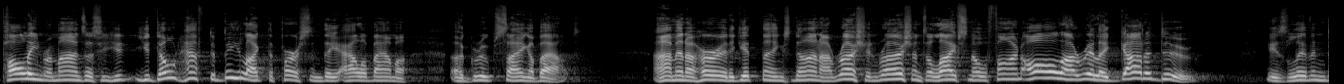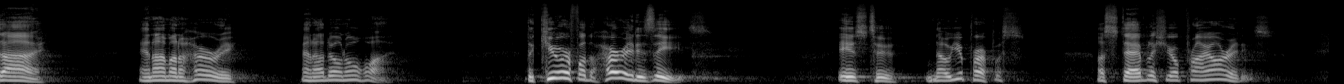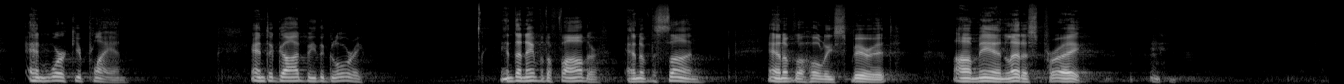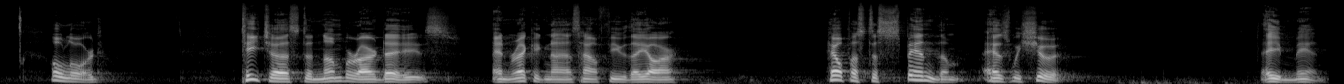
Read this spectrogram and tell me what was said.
Pauline reminds us you, you don't have to be like the person the Alabama uh, group sang about. I'm in a hurry to get things done. I rush and rush until life's no fun. All I really got to do is live and die. And I'm in a hurry, and I don't know why. The cure for the hurry disease is to know your purpose, establish your priorities, and work your plan. And to God be the glory. In the name of the Father, and of the Son, and of the Holy Spirit. Amen. Let us pray. oh Lord, teach us to number our days and recognize how few they are. Help us to spend them as we should. Amen.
